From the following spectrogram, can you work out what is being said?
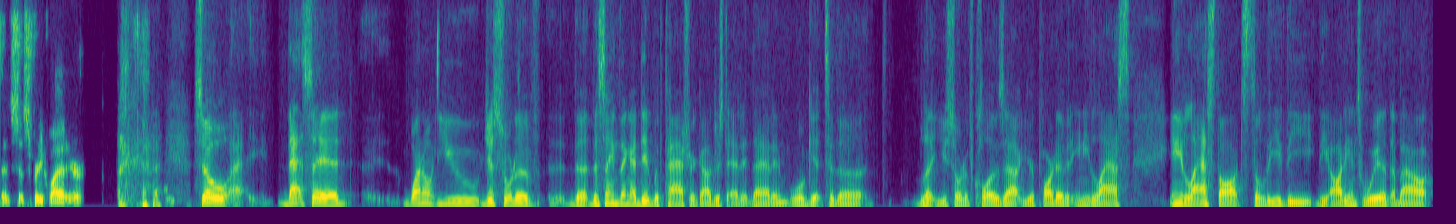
it's it's pretty quiet here. so uh, that said, why don't you just sort of the the same thing I did with Patrick? I'll just edit that, and we'll get to the let you sort of close out your part of it. Any last any last thoughts to leave the the audience with about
